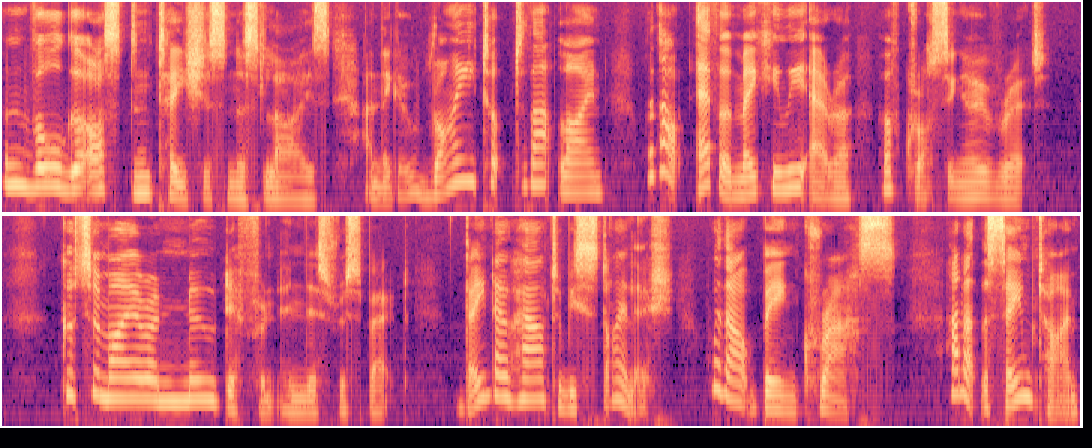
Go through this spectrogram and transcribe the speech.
and vulgar ostentatiousness lies, and they go right up to that line without ever making the error of crossing over it. Gutamaya are no different in this respect. They know how to be stylish without being crass, and at the same time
